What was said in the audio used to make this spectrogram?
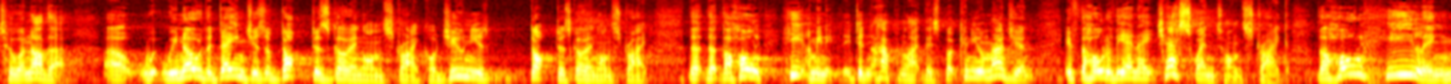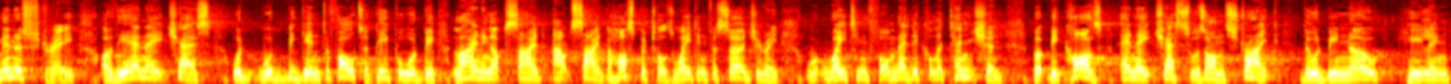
to another. Uh, we, we know the dangers of doctors going on strike or junior doctors going on strike. That, that the whole, he, I mean, it, it didn't happen like this, but can you imagine if the whole of the NHS went on strike? The whole healing ministry of the NHS would, would begin to falter. People would be lining upside, outside the hospitals, waiting for surgery, waiting for medical attention. But because NHS was on strike, there would be no healing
